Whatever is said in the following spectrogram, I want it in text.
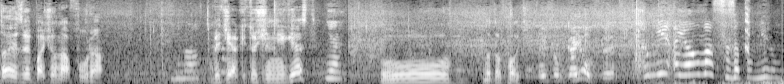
To jest wypasiona fura. No, Wiecie jaki tu silnik jest? nie. Uuu, no to wchodź. To są gajowcy. O nie, a ja o masce zapomniałem.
